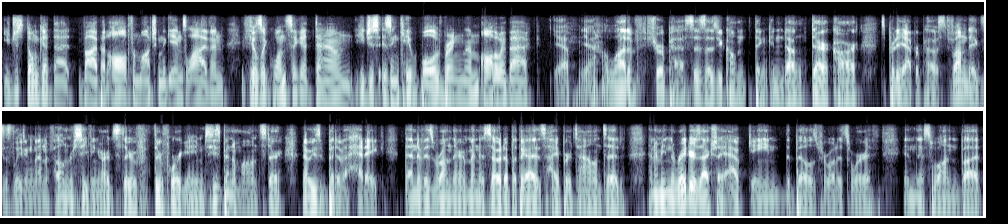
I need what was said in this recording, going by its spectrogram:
you just don't get that vibe at all from watching the games live. And it feels like once they get down, he just isn't capable of bringing them all the way back. Yeah, yeah, a lot of short passes, as you call them, dink and dunk. Derek Carr, it's pretty apropos. Stefon Diggs is leading the NFL in receiving yards through through four games. He's been a monster. No, he's a bit of a headache the end of his run there in Minnesota, but the guy is hyper talented. And I mean, the Raiders actually outgained the Bills for what it's worth in this one, but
